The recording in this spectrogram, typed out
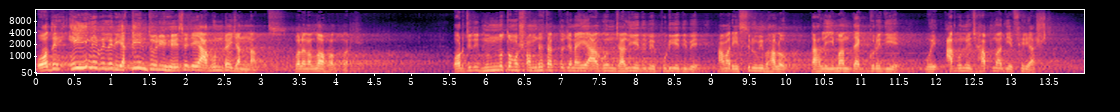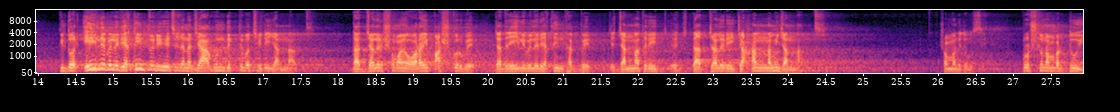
ওদের এই লেভেলের ইয়াকিন তৈরি হয়েছে যে আগুনটাই জান্নাত। বলেন, আল্লাহ আকবর। ওর যদি ন্যূনতম সন্দেহ থাকতো যে না, এই আগুন জ্বালিয়ে দিবে, পুড়িয়ে দিবে, আমার এসি রুমই ভালো, তাহলে ইমান ত্যাগ করে দিয়ে ওই আগুনে ঝাঁপ না দিয়ে ফিরে আসতো। কিন্তু ওর এই লেভেলের ইয়াকিন তৈরি হয়েছে যে না, যে আগুন দেখতে পাচ্ছে এটাই জান্নাত। দাজ্জালের সময় ওরাই পাশ করবে, যাদের এই লেভেলের ইয়াকিন থাকবে যে জান্নাতের এই, দাজ্জালের এই জাহান্নামই জান্নাত। সম্মানিত বুঝছি প্রশ্ন নম্বর দুই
